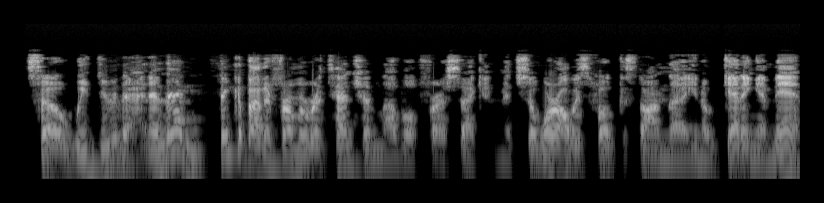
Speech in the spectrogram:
So we do that. And then think about it from a retention level for a second, Mitch. So we're always focused on the, you know, getting him in.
